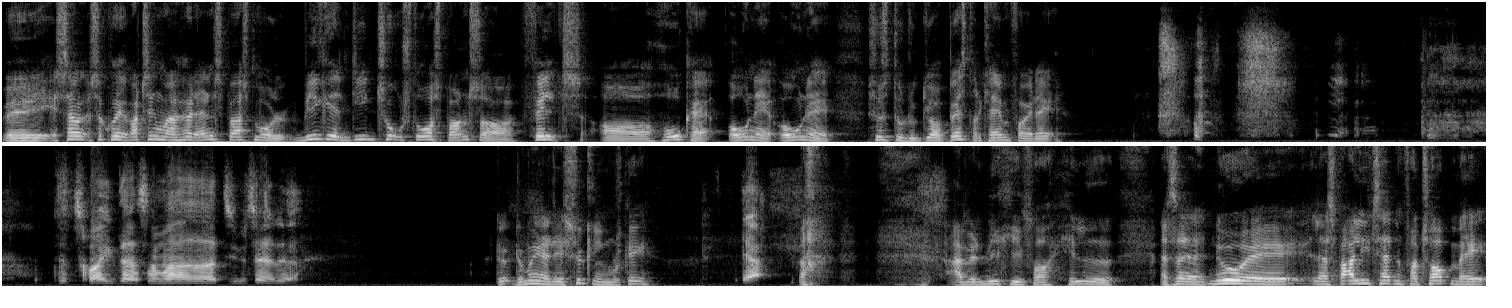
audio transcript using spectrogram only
Øh, så, så kunne jeg godt tænke mig at høre et andet spørgsmål. Hvilke af dine to store sponsorer, Felt og Hoka, One, One, synes du, du gjorde bedst reklame for i dag? Det tror jeg ikke, der er så meget at diskutere der. Du, du mener, det er cyklen måske? Ej, men Miki, for helvede. Altså, nu øh, lad os bare lige tage den fra toppen af.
